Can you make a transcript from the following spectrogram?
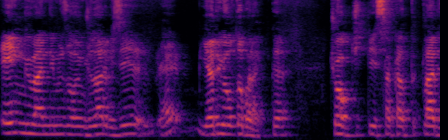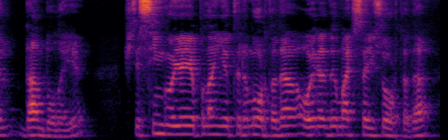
En güvendiğimiz oyuncular bizi yarı yolda bıraktı. Çok ciddi sakatlıklardan dolayı. İşte Singo'ya yapılan yatırım ortada. Oynadığı maç sayısı ortada.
